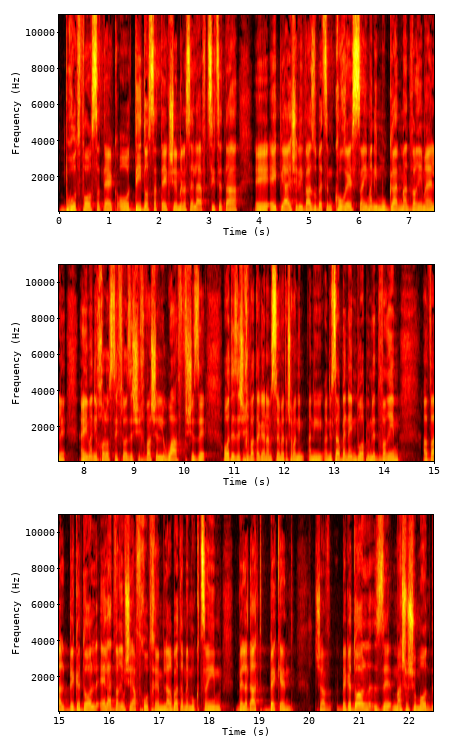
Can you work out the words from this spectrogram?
brute force attack או DDoS attack שמנסה להפציץ את ה-API שלי ואז הוא בעצם קורס? האם אני מוגן מהדברים האלה? האם אני יכול להוסיף לו איזה שכבה של WAF, שזה עוד איזה שכבת הגנה מסוימת? עכשיו, אני, אני, אני עושה הרבה name dropים לדברים, אבל בגדול, אלה הדברים שיהפכו אתכם להרבה יותר ממוקצעים בלדעת backend. עכשיו, בגדול זה משהו שהוא מאוד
